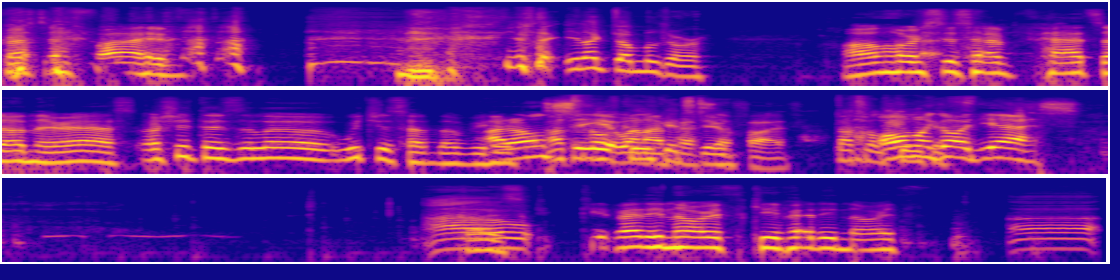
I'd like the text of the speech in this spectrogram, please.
Press F5. you're like you're like Dumbledore. All horses have hats on their ass. Oh shit, there's a little witch's hut over here. I don't That's see what it when cool I press do. F5. That's what Oh cool my kids- god, yes. Guys, Ow. keep heading north, keep heading north. Uh,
